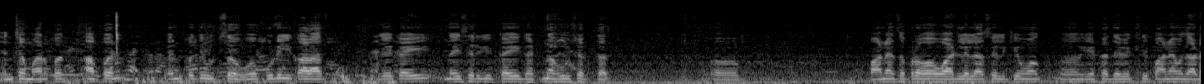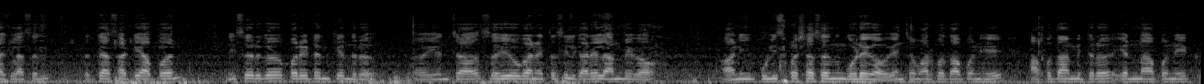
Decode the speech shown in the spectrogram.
यांच्या मार्फत आपण गणपती उत्सव व पुढील काळात जे काही नैसर्गिक काही घटना होऊ शकतात पाण्याचा प्रवाह वाढलेला असेल किंवा अ, एखादा व्यक्ती पाण्यामध्ये अडकला असेल तर त्यासाठी आपण निसर्ग पर्यटन केंद्र यांच्या सहयोगाने तहसील कार्यालय आंबेगाव आणि पोलीस प्रशासन घोडेगाव यांच्या मार्फत आपण हे आपदा मित्र यांना आपण एक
